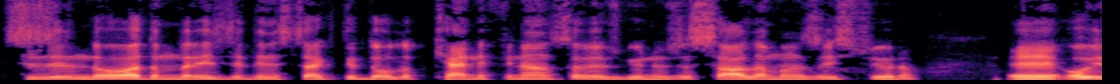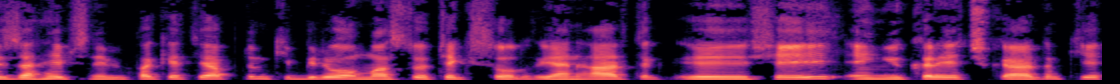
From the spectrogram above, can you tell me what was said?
sizin de o adımları izlediğiniz takdirde olup kendi finansal özgürlüğünüzü sağlamanızı istiyorum. E, o yüzden hepsini bir paket yaptım ki biri olmazsa ötekisi olur. Yani artık e, şeyi en yukarıya çıkardım ki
